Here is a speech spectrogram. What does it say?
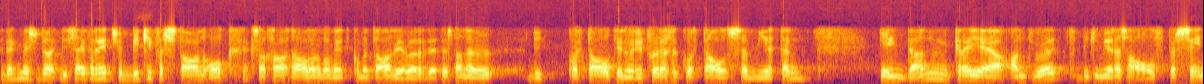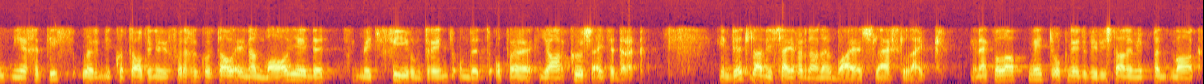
Ek dink mens moet die syfer net so bietjie verstaan ook. Ek sal graag daaroor wil net kommentaar lewer. Dit is dan nou die kwartaal teenoor die vorige kwartaal se meting en dan kry jy 'n antwoord bietjie meer as 'n half persent negatief oor die kwartaal teenoor die vorige kwartaal en dan maal jy dit met 4 omtrent om dit op 'n jaarkoers uit te druk. En dit laat die syfer dan nou baie sleg lyk. En ek wil ook net ook net op hierdie stadium 'n punt maak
